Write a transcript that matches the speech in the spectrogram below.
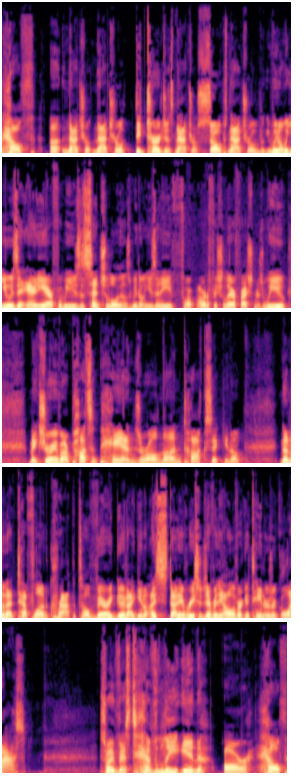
health, uh, natural natural detergents, natural soaps, natural. We don't use any air for. We use essential oils. We don't use any artificial air fresheners. We make sure of our pots and pans are all non toxic. You know none of that Teflon crap. It's all very good. I, you know, I study, I research everything. All of our containers are glass. So I invest heavily in our health.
